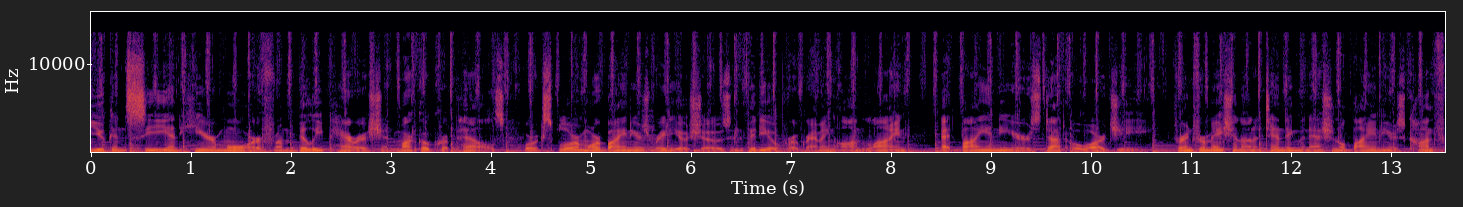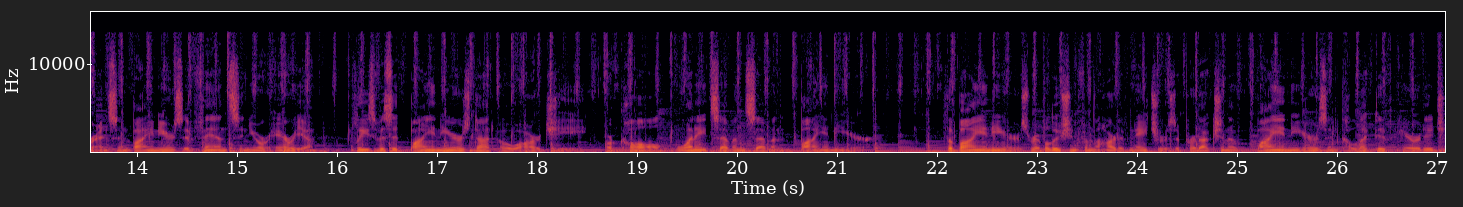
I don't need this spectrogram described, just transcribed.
You can see and hear more from Billy Parish and Marco Krapels, or explore more Bioneers radio shows and video programming online at bioneers.org. For information on attending the National Bioneers Conference and Bioneers events in your area, please visit bioneers.org or call 1 877 Bioneer. The Bioneers Revolution from the Heart of Nature is a production of Bioneers and Collective Heritage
